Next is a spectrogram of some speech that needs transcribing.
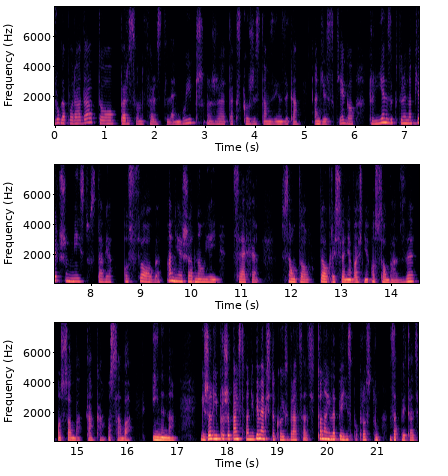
Druga porada to person first language, że tak skorzystam z języka angielskiego, czyli język, który na pierwszym miejscu stawia osobę, a nie żadną jej cechę. Są to te określenia właśnie osoba z, osoba taka, osoba inna. Jeżeli, proszę Państwa, nie wiem, jak się do kogoś zwracać, to najlepiej jest po prostu zapytać.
